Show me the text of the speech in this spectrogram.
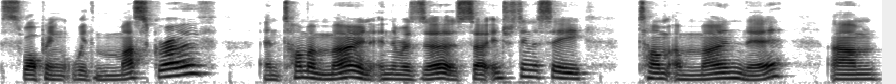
swapping with Musgrove and Tom Amone in the reserves. So interesting to see Tom Amone there. Um,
